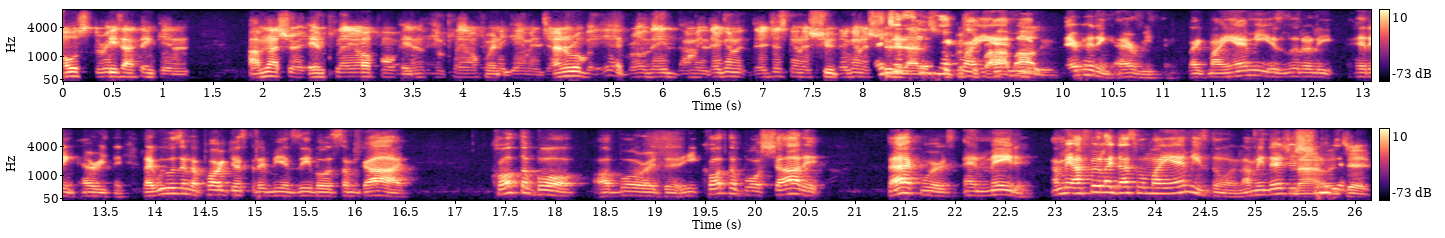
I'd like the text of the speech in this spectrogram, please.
most threes, I think, in I'm not sure in playoff or in, in playoff or in a game in general, but yeah, bro, they I mean they're gonna they're just gonna shoot, they're gonna shoot it, it at a super, like super high volume. They're hitting everything. Like Miami is literally hitting everything. Like we was in the park yesterday, me and Z-Bo, and some guy caught the ball, our boy right there. He caught the ball, shot it backwards, and made it. I mean, I feel like that's what Miami's doing. I mean, they're just nah, shooting. Legit.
